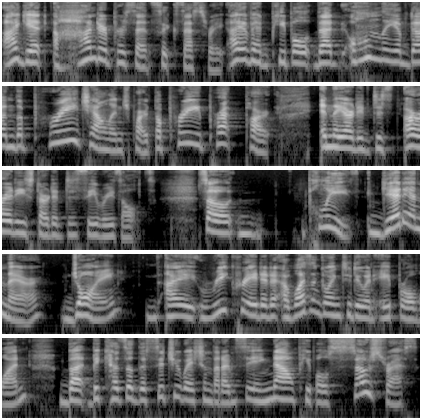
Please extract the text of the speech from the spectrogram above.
I get a hundred percent success rate. I have had people that only have done the pre-challenge part, the pre-prep part, and they already just already started to see results. So please get in there, join. I recreated it. I wasn't going to do an April one, but because of the situation that I'm seeing now, people so stressed,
